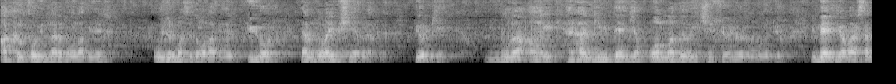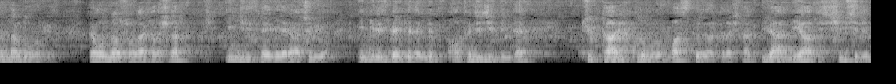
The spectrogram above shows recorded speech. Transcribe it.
akıl oyunları da olabilir. Uydurması da olabilir diyor. Yalnız olayı bir şeye bırakıyor. Diyor ki buna ait herhangi bir belge olmadığı için söylüyorum bunu diyor. Bir belge varsa bunlar doğru diyor. Ve ondan sonra arkadaşlar İngiliz belgeleri açılıyor. İngiliz belgelerinin 6. cildinde Türk Tarih Kurumu'nun bastığı arkadaşlar Bilal Niyazi Şimşir'in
